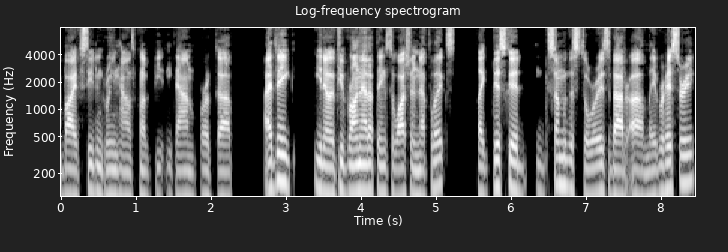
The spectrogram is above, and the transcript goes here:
by Steven Greenhouse called Beaten Down, Worked Up. I think, you know, if you've run out of things to watch on Netflix, like this could, some of the stories about uh, labor history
